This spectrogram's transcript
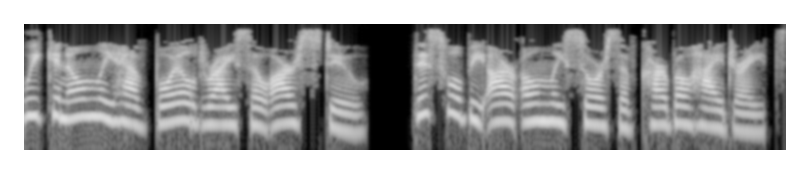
We can only have boiled rice or stew. This will be our only source of carbohydrates.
